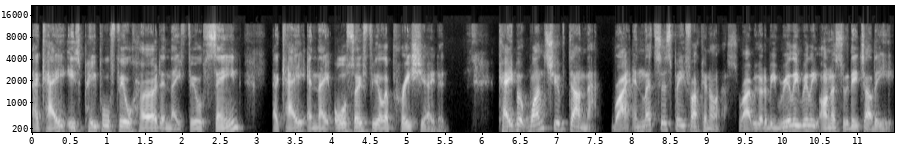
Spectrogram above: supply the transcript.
okay, is people feel heard and they feel seen. Okay. And they also feel appreciated. Okay. But once you've done that, right? And let's just be fucking honest, right? We've got to be really, really honest with each other here.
